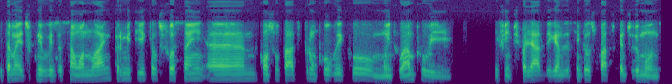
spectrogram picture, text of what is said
e também a disponibilização online permitia que eles fossem um, consultados por um público muito amplo e, enfim, espalhado, digamos assim, pelos quatro cantos do mundo.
